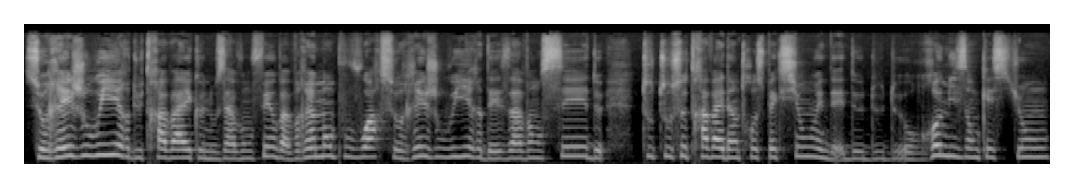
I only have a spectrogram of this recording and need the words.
se réjouir du travail que nous avons fait, on va vraiment pouvoir se réjouir des avancées, de tout, tout ce travail d'introspection et de, de, remise en question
